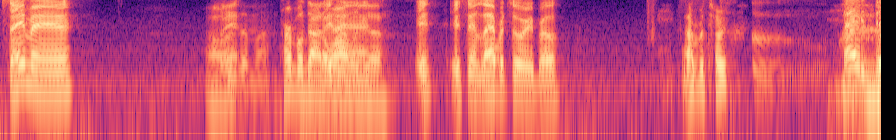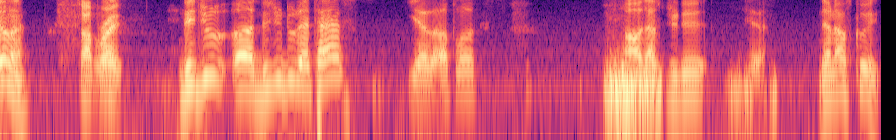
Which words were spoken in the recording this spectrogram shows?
Say, man. Oh, What was and- that, man? Purple died a Hey, while man. ago. It, it's in laboratory, bro. Laboratory. Hey, Dylan, Top right. did you uh did you do that task? Yeah, the upload. Oh, that's what you did. Yeah. Then that was quick.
